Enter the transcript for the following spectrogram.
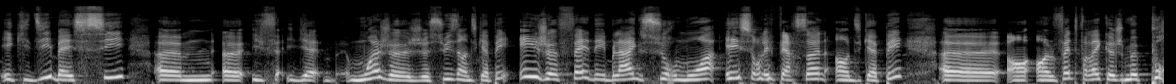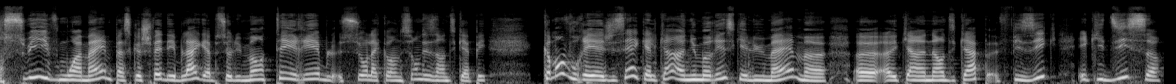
et qui dit, ben si euh, euh, il, il y a- moi je, je suis handicapé et je fais des blagues sur moi et sur les personnes handicapées, euh, en, en fait, il faudrait que je me poursuive moi-même parce que je fais des blagues absolument terribles sur la condition des handicapés. Comment vous réagissez à quelqu'un, un humoriste qui est lui-même, euh, euh, qui a un handicap physique et qui dit ça?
